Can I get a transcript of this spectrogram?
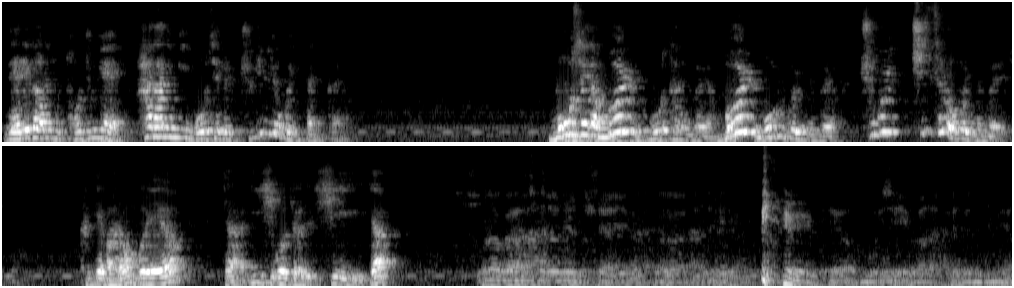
내려가는 도중에 하나님이 모세를 죽이려고 했다니까요. 모세가 뭘 못하는 거예요? 뭘 모르고 있는 거예요? 죽을 짓을 하고 있는 거예요, 지금. 그게 바로 뭐예요? 자, 25절 시작. 소라가 자리를 취하여 그 아들을 베어 모세의 발 앞에 던지며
